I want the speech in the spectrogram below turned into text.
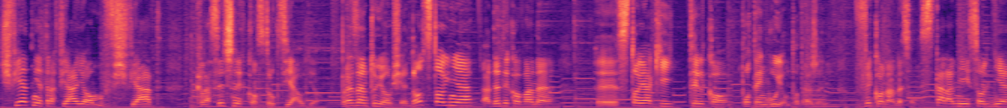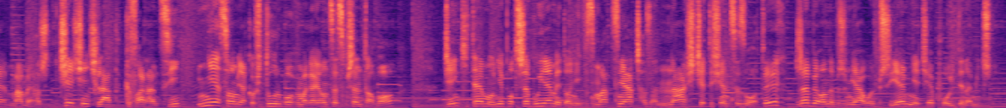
świetnie trafiają w świat klasycznych konstrukcji audio. Prezentują się dostojnie, a dedykowane y, stojaki tylko potęgują to wrażenie. Wykonane są starannie i solidnie, mamy aż 10 lat gwarancji, nie są jakoś turbo wymagające sprzętowo. Dzięki temu nie potrzebujemy do nich wzmacniacza za naście tysięcy złotych, żeby one brzmiały przyjemnie, ciepło i dynamicznie.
